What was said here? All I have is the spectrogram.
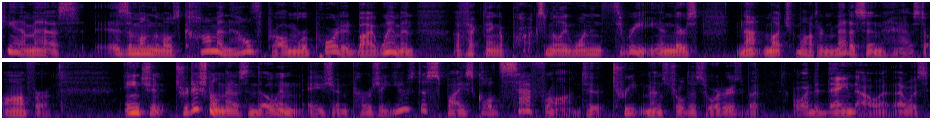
PMS is among the most common health problem reported by women, affecting approximately 1 in 3, and there's not much modern medicine has to offer. Ancient traditional medicine, though, in Asia and Persia, used a spice called saffron to treat menstrual disorders, but what did they know? That was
